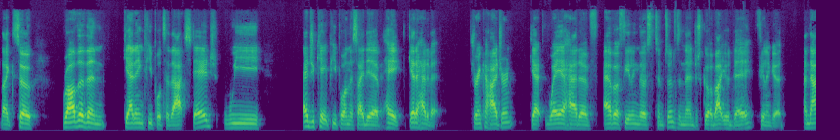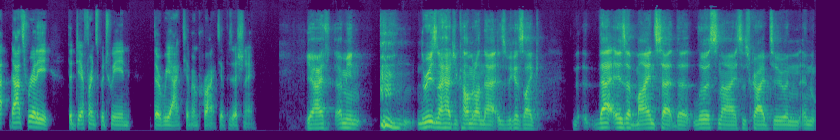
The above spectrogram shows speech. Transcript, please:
Like so, rather than getting people to that stage, we educate people on this idea of, hey, get ahead of it. Drink a hydrant, get way ahead of ever feeling those symptoms, and then just go about your day feeling good. And that that's really the difference between the reactive and proactive positioning. Yeah, I, I mean, the reason I had you comment on that is because like that is a mindset that Louis and I subscribe to and, and,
